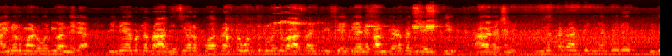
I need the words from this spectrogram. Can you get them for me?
അതിനൊരു മറുപടി വന്നില്ല. പിന്നെ ഇവിടുത്തെ പ്രാദേശിക റിപ്പോർട്ടർ കൊടുത്തിട്ട് വലിയ വാർത്തയായിട്ട് വിഷയമായിട്ട് തന്നെ കമ്പ്യൂട്ടറൊക്കെ ഗ്രഹിച്ച് ആകാതൊക്കെ ഇന്നത്തെ കാലത്ത് ഇങ്ങനത്തെ ഒരു ഇത്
